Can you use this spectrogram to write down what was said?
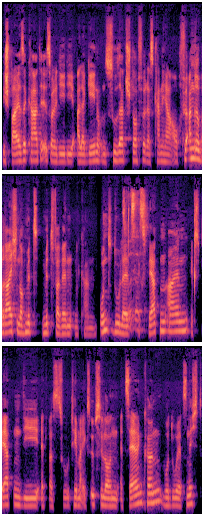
die Speisekarte ist oder die, die Allergene und Zusatzstoffe, das kann er ja auch für andere Bereiche noch mit, mitverwenden kann. Und du lädst so Experten ein, Experten, die etwas zu Thema XY erzählen können, wo du jetzt nicht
